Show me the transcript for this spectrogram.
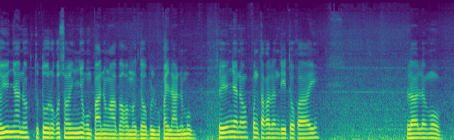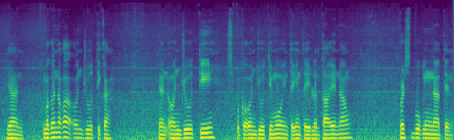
So yun nga no, tuturo ko sa inyo kung paano nga ba ako mag double book kay Lala Move. So yun nga no, punta ka lang dito kay Lala Move. Yan. Magano ka, on duty ka. Yan, on duty. So pagka on duty mo, hintay-hintay lang tayo ng first booking natin.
